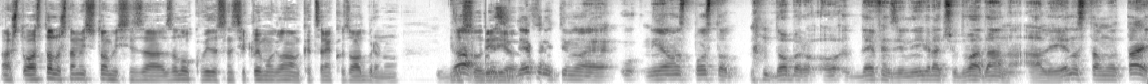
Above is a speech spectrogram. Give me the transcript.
A što ostalo, šta misliš to misli za, za Luku? Vidio sam se klimao glavom kad sam rekao za odbranu. Da, da mislim, definitivno je, nije on postao dobar defensivni igrač u dva dana, ali jednostavno taj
